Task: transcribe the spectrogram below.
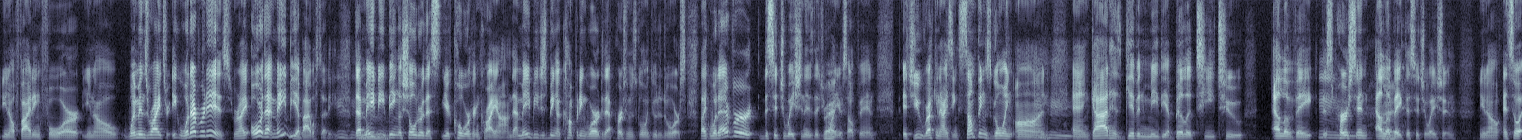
you know, fighting for, you know, women's rights or equal, whatever it is, right? Or that may be a Bible study. Mm-hmm. That may be mm. being a shoulder that's your coworker can cry on. That may be just being a comforting word to that person who's going through the divorce. Like whatever the situation is that you Right. find yourself in, it's you recognizing something's going on mm-hmm. and God has given me the ability to elevate this mm. person, elevate the situation, you know? And so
